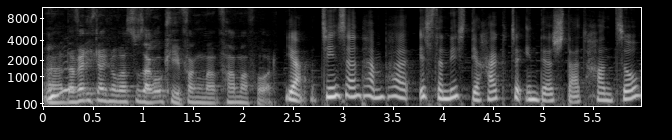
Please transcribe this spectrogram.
Äh, mhm. da werde ich gleich noch was zu sagen. Okay, fang mal, fahr mal fort. Ja, Jinshan-Tempel ist nicht direkt in der Stadt Hanzhou,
